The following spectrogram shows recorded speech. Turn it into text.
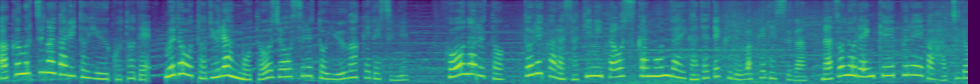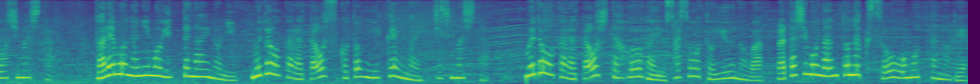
悪夢つながりということで、武道とデュランも登場するというわけですね。こうなると、どれから先に倒すか問題が出てくるわけですが、謎の連携プレイが発動しました。誰も何も言ってないのに、無道から倒すことに意見が一致しました。無道から倒した方が良さそうというのは、私もなんとなくそう思ったので、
